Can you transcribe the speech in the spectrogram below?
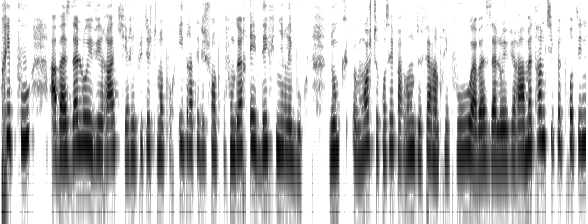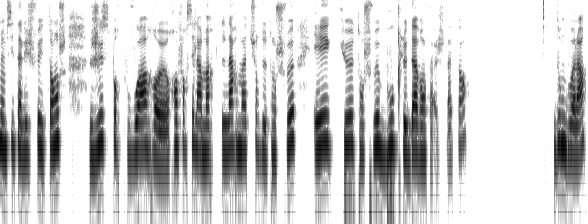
pré-pou à base d'aloe vera qui est réputé justement pour hydrater les cheveux en profondeur et définir les boucles. Donc, moi, je te conseille, par exemple, de faire un pré-pou à base d'aloe vera, mettre un petit peu de protéines, même si tu as les cheveux étendus juste pour pouvoir, heu, renforcer l'arma l'armature de ton cheveu et que ton cheveu boucle davantage, d'accord? Donc voilà,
